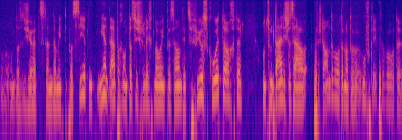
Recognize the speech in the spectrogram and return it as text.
und das ist ja jetzt dann damit passiert. Und wir haben einfach, und das ist vielleicht noch interessant jetzt fürs Gutachten, und zum Teil ist das auch verstanden worden oder aufgegriffen worden,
